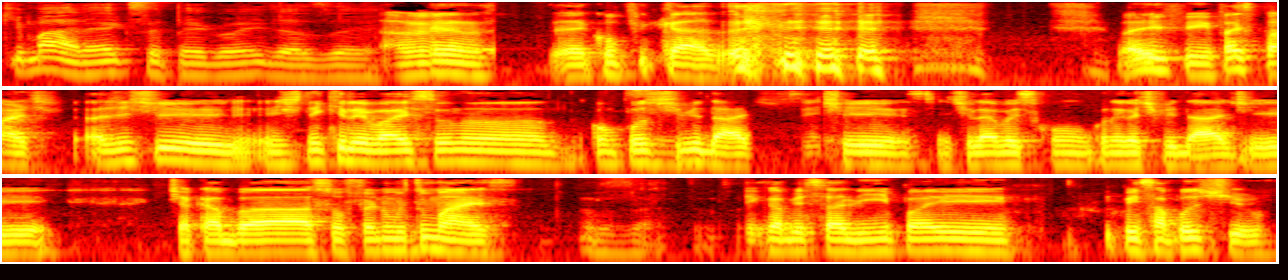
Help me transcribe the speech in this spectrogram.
que maré que você pegou, hein, José? Tá vendo? É complicado. Mas enfim, faz parte. A gente, a gente tem que levar isso no, com positividade. Se a, gente, se a gente leva isso com, com negatividade, a gente acaba sofrendo muito mais. Exato. Tem cabeça limpa e, e pensar positivo.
